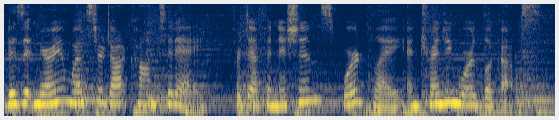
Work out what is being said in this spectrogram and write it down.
Visit Merriam-Webster.com today for definitions, wordplay, and trending word lookups.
